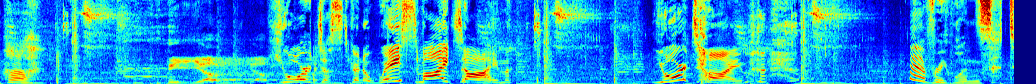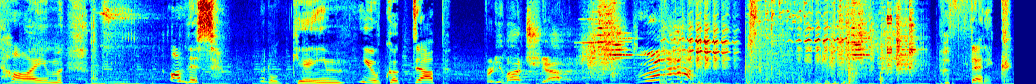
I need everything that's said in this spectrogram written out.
Huh. yup. You're just gonna waste my time. Your time. Everyone's time. On this little game you've cooked up. Pretty much, yeah. Ah! Pathetic.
